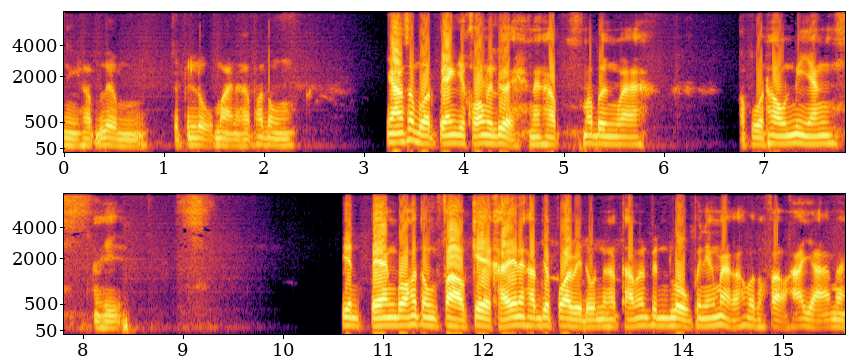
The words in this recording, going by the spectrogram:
นี่ครับ เริ่มจะเป็นโลกมานะครับ เพราะตรงยางสำรวจแปลงเจ้าของเรื่อยๆนะครับ มาเบิ่งว่าข้าวโพดเฮามันมียังให้ เปลี่ยนแปลงบ่เฮาต้องฝ่าวแก้ไขนะครับอย่าปล่อยไว้โดนนะครับถ้ามันเป็นโรคเป็นยังมากเฮาต้องฝ่าวหายามา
